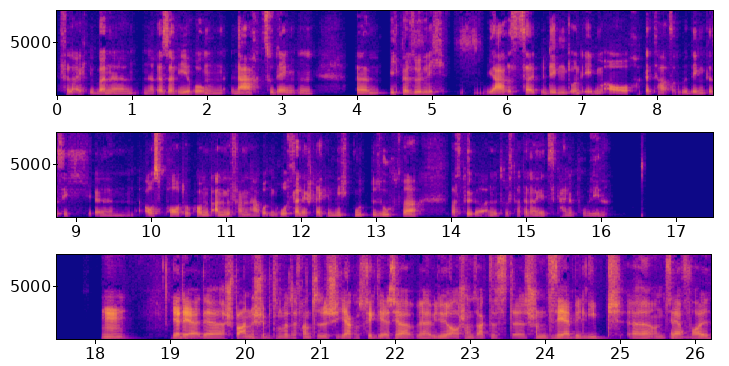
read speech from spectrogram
vielleicht über eine, eine Reservierung nachzudenken. Ähm, ich persönlich jahreszeitbedingt und eben auch der Tatsache bedingt, dass ich ähm, aus Porto kommend angefangen habe und ein Großteil der Strecke nicht gut besucht war, was Pilger anbetrifft, hatte da jetzt keine Probleme. Mhm. Ja, der, der spanische bzw. französische Jakobsweg, der ist ja, wie du ja auch schon sagtest, schon sehr beliebt äh, und sehr ja. voll.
